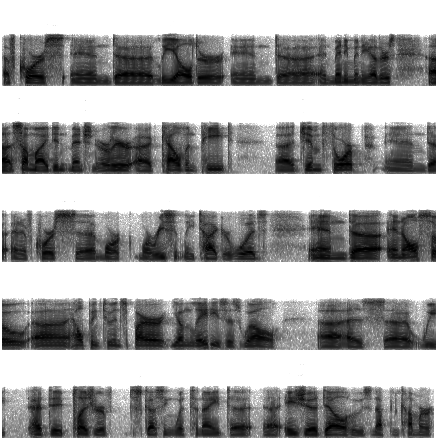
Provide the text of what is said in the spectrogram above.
of course, and uh, Lee Elder, and uh, and many many others. Uh, some I didn't mention earlier: uh, Calvin Peete, uh, Jim Thorpe, and uh, and of course more more recently Tiger Woods, and and also helping to inspire young ladies as well. As we had the pleasure of discussing with tonight, Asia Adell, who's an up and comer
